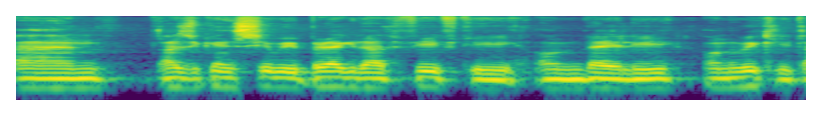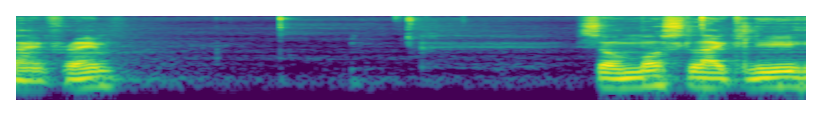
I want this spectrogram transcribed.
And as you can see we break that 50 on daily on weekly time frame. So most likely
